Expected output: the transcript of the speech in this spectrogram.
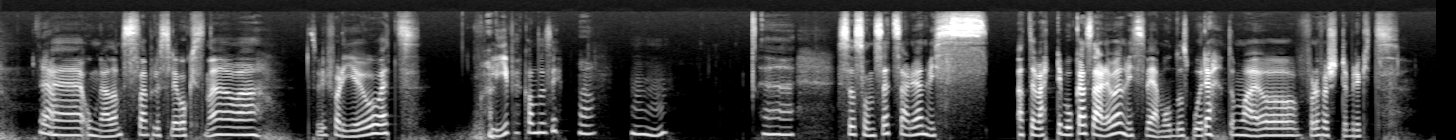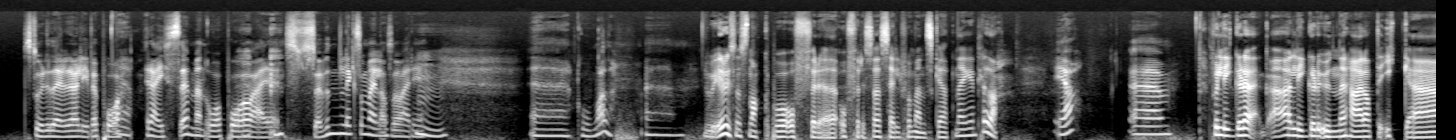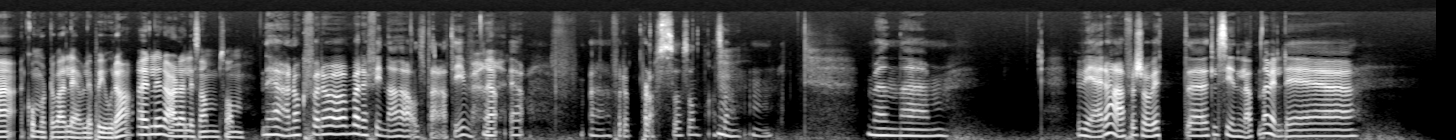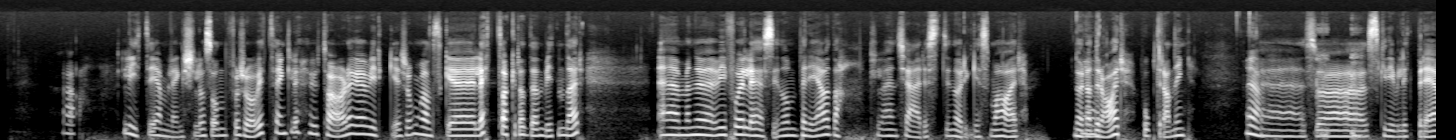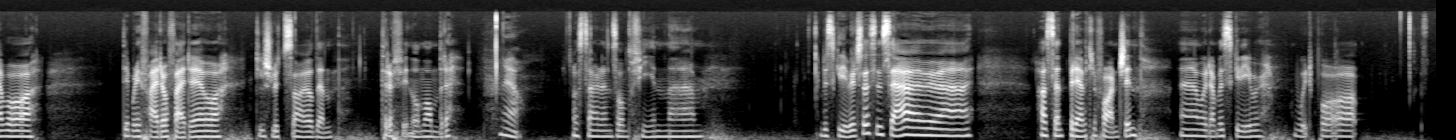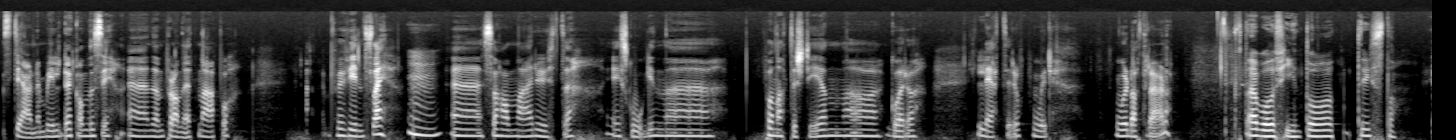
ja. Eh, Unga deres er plutselig voksne. Og, så vi følger jo et liv, kan du si. Ja. Mhm. Eh, så sånn sett så er det jo en viss Etter hvert i boka så er det jo en viss vemod å spore. De har jo for det første brukt store deler av livet på Ja. reise, men òg på å være søvn, liksom. Eller altså være i Mm. Eh, koma, da. Eh, Det blir liksom snakk på å ofre seg selv for menneskeheten, egentlig, da. ja. Eh, For ligger det, eh, ligger det under her at det ikke kommer til å være levelig på jorda, eller er det liksom sånn det er nok for å bare finne alternativ. Ja. ja. for å plass og sånn. Altså, Mm. mm. Men um, Vera er for så vidt uh, tilsynelatende veldig ja, lite hjemlengsel og sånn, for så vidt, egentlig. Hun tar det virker som ganske lett, akkurat den biten der. Eh, men uh, vi får lese i noen brev da, til en kjæreste i Norge som hun har når hun Ja. drar på oppdranning. Ja. Eh, så skriver litt brev, og det blir færre og færre. Og til slutt så har jo den truffet noen andre. ja. Og så er det en sånn fin eh, beskrivelse, syns jeg. Hun eh, har sendt brev til faren sin eh, hvor han beskriver hvor på stjernebildet, kan du si, eh, den planeten er på, befinner seg. Mm. Eh, så han er ute i skogen eh, på natterstien og går og leter opp hvor, hvor dattera er, da. Det er både fint og trist, da.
